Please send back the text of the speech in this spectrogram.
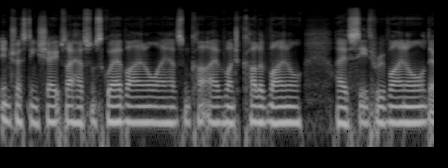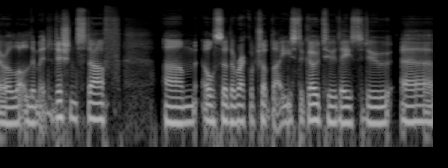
interesting shapes. I have some square vinyl. I have some. I have a bunch of colored vinyl. I have see-through vinyl. There are a lot of limited edition stuff. Um, also, the record shop that I used to go to, they used to do uh,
